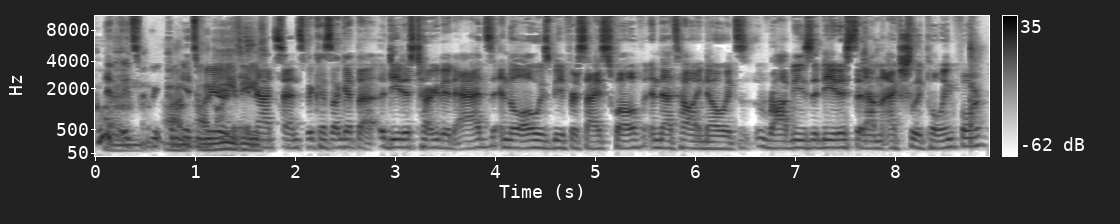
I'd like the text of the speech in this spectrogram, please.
Cool. Yeah, it's on, it's on weird Yeezys. in that sense because I'll get the Adidas targeted ads and they'll always be for size 12 and that's how I know it's Robbie's Adidas that I'm actually pulling for.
